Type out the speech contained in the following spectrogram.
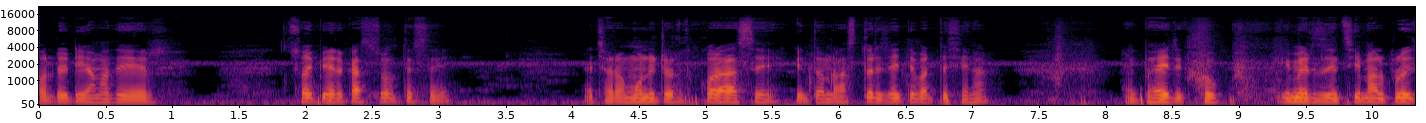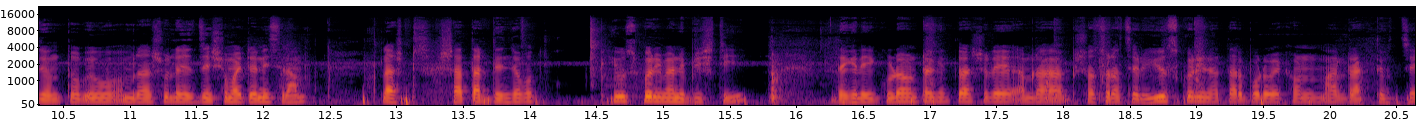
অলরেডি আমাদের ছয় পেয়ার কাজ চলতেছে। এছাড়াও মনিটর করা আছে, কিন্তু আমরা আস্তরে যাইতে পারতেছি না। এক ভাইয়ের খুব ইমার্জেন্সি মাল প্রয়োজন। তবেও আমরা আসলে যে সময়টা নিয়েছিলাম লাস্ট সাত, আট দিন যাবৎ হিউজ পরিমাণে বৃষ্টি। দেখেন এই গোডাউনটা কিন্তু আসলে আমরা সচরাচর ইউজ করি না, তারপরেও এখন মাল রাখতে হচ্ছে।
